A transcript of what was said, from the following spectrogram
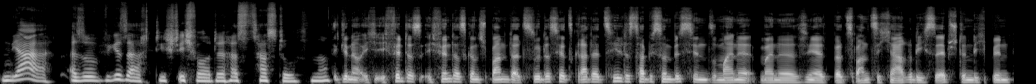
Ja, also wie gesagt, die Stichworte hast, hast du. Ne? Genau, ich, ich finde das, ich finde das ganz spannend. Als du das jetzt gerade erzählt hast, habe ich so ein bisschen so meine, meine, sind ja bei 20 Jahre, die ich selbstständig bin,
